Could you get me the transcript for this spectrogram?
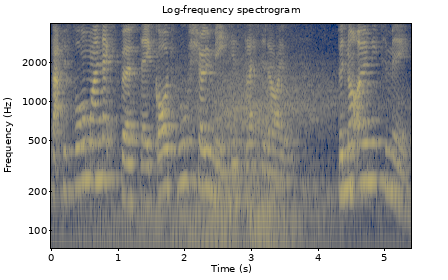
that before my next birthday, God will show me his blessed isle, but not only to me,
